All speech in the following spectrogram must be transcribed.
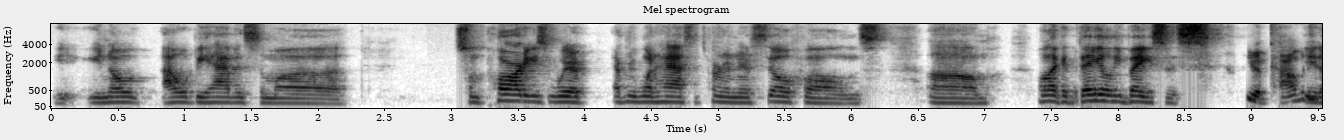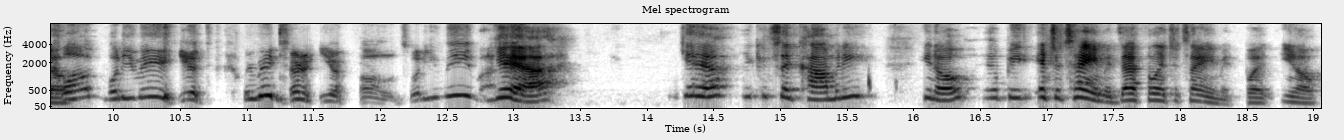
you, you know, I will be having some uh some parties where everyone has to turn in their cell phones um on like a daily basis. You a comedy You know- club? What do you mean? You, we mean turning your phones. What do you mean by Yeah. Yeah, you can say comedy. You know, it'll be entertainment, definitely entertainment, but you know,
